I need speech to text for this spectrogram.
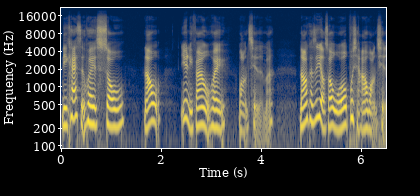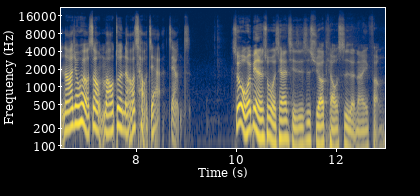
你开始会收，然后因为你发现我会往前的嘛，然后可是有时候我又不想要往前，然后就会有这种矛盾，然后吵架这样子。所以我会变成说，我现在其实是需要调试的那一方。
